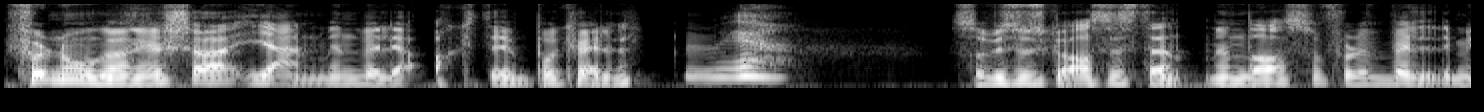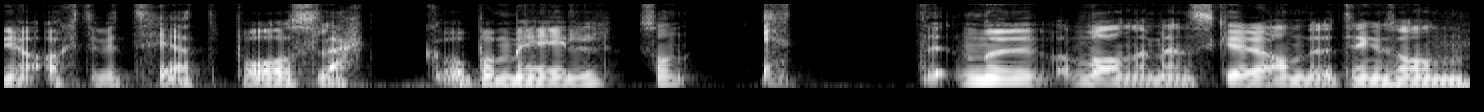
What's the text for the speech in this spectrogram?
For noen ganger så er hjernen min veldig aktiv på kvelden. ja. Så hvis du skulle være assistenten min da, så får du veldig mye aktivitet på Slack og på mail. Sånn etter Når vanlige mennesker gjør andre ting, sånn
